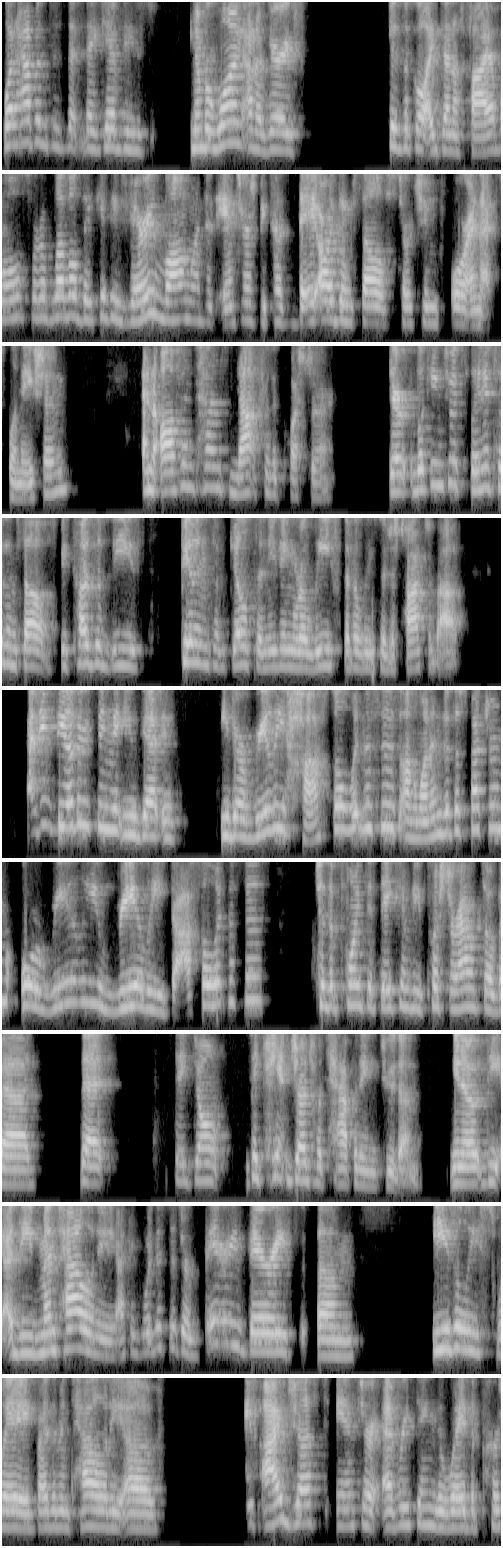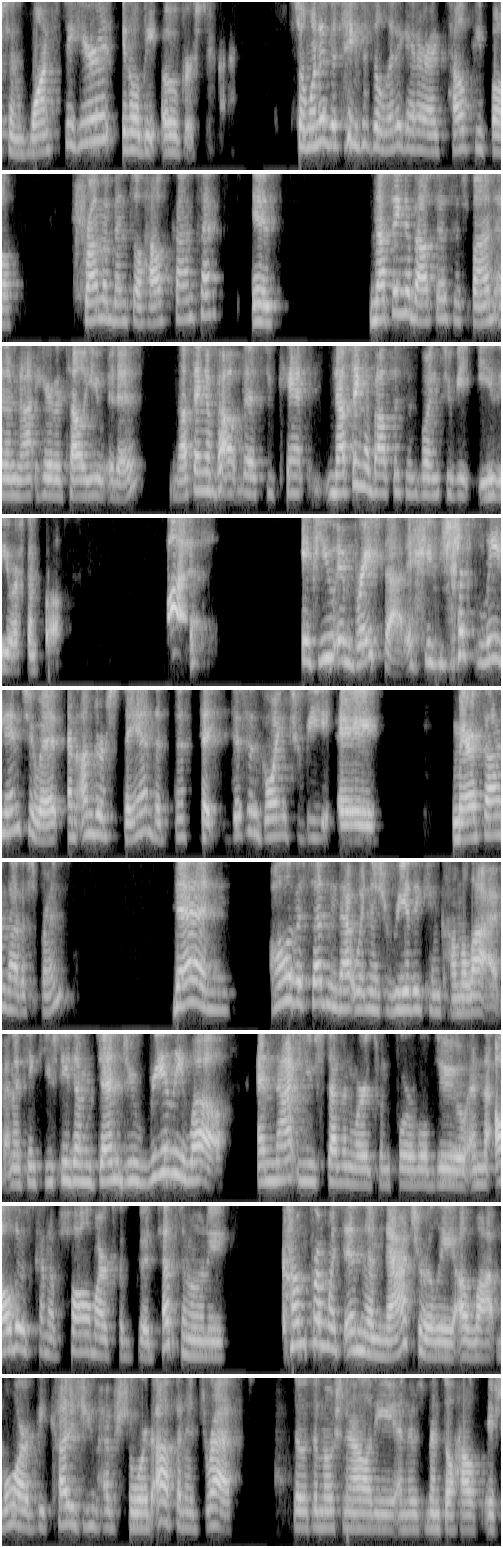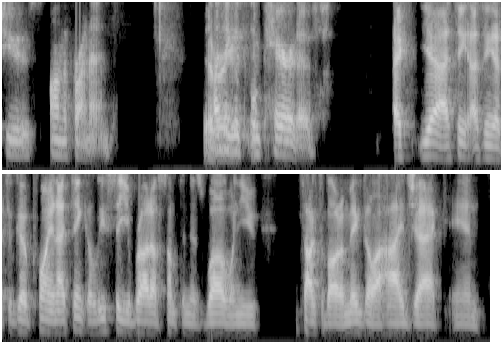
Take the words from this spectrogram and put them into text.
what happens is that they give these number one on a very physical identifiable sort of level they give these very long-winded answers because they are themselves searching for an explanation. And oftentimes not for the questioner. They're looking to explain it to themselves because of these feelings of guilt and needing relief that Alyssa just talked about. I think the other thing that you get is either really hostile witnesses on one end of the spectrum or really really docile witnesses to the point that they can be pushed around so bad that they don't they can't judge what's happening to them. You know, the the mentality. I think witnesses are very, very um, easily swayed by the mentality of if I just answer everything the way the person wants to hear it, it'll be over sooner. So, one of the things as a litigator, I tell people from a mental health context is nothing about this is fun. And I'm not here to tell you it is. Nothing about this, you can't, nothing about this is going to be easy or simple. But if you embrace that, if you just lean into it and understand that this that this is going to be a marathon, not a sprint, then all of a sudden that witness really can come alive. And I think you see them then do really well and not use seven words when four will do. And all those kind of hallmarks of good testimony come from within them naturally a lot more because you have shored up and addressed those emotionality and those mental health issues on the front end. I think it's imperative. Yeah, I think I think that's a good point. I think Alyssa, you brought up something as well when you talked about amygdala hijack, and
